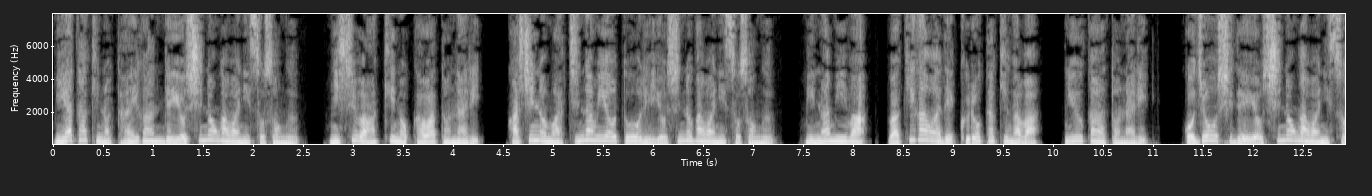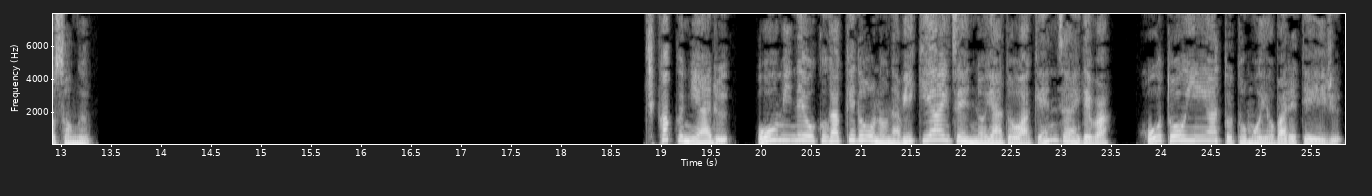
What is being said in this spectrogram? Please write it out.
宮滝の対岸で吉野川に注ぐ。西は秋の川となり、樫の町並みを通り吉野川に注ぐ。南は脇川で黒滝川、入川となり、五条市で吉野川に注ぐ。近くにある大峰奥掛道のなびき愛禅の宿は現在では、宝刀院跡とも呼ばれている。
